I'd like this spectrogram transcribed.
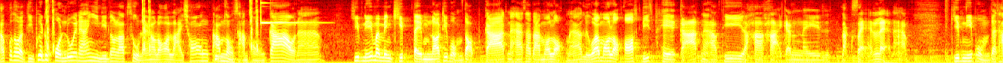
ครับก็สวัสดีเพื่อนทุกคนด้วยนะยินดีต้อนรับสู่แรงเราออนไลน์ช่องตั้มสองสามสองเก้านะฮะคลิปนี้มันเป็นคลิปเต็มเนาะที่ผมตอบการ์ดนะฮะสตาร์มอลล็อกนะหรือว่ามอลล็อกออฟดิสเพย์การ์ดนะครับที่ราคาขายกันในหลักแสนแหละนะครับคลิปนี้ผมจะท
